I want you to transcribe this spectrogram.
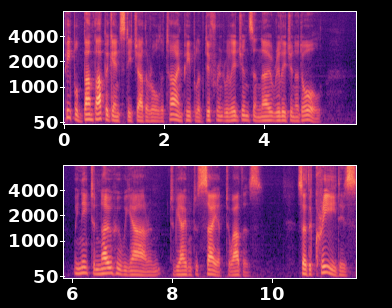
people bump up against each other all the time, people of different religions and no religion at all. We need to know who we are and to be able to say it to others. So the creed is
